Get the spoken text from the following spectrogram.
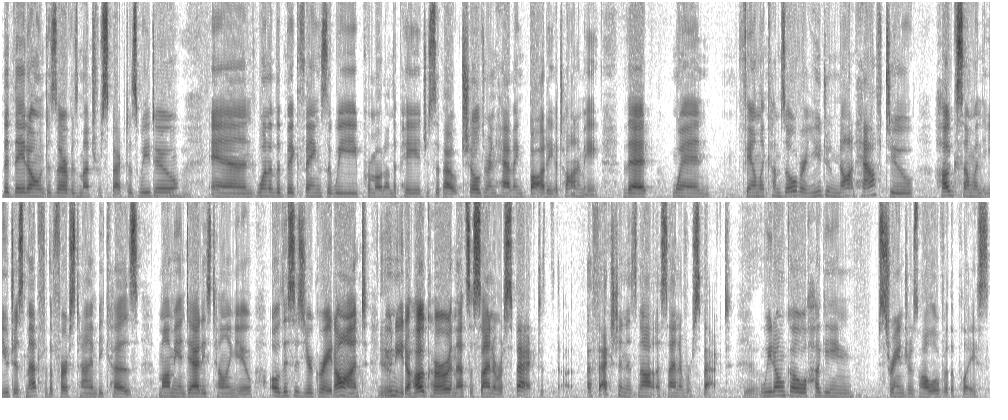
that they don't deserve as much respect as we do. Mm-hmm. And one of the big things that we promote on the page is about children having body autonomy. That when family comes over, you do not have to hug someone that you just met for the first time because mommy and daddy's telling you, "Oh, this is your great aunt. Yeah. You need to hug her, and that's a sign of respect." Uh, affection is not a sign of respect. Yeah. We don't go hugging strangers all over the place.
